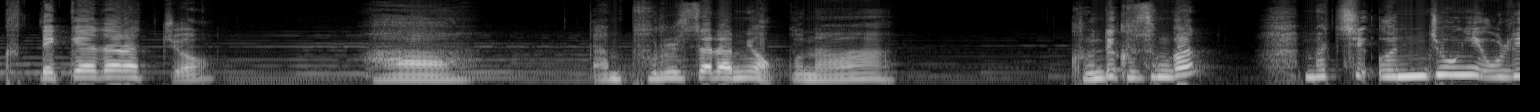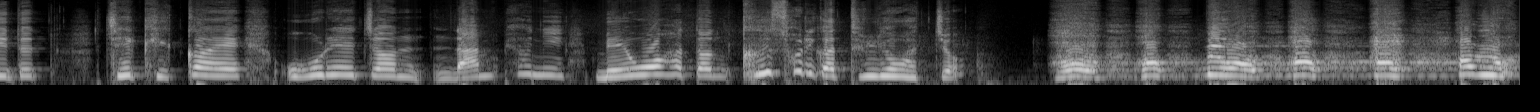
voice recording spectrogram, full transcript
그때 깨달았죠. 아, 난 부를 사람이 없구나. 그런데 그 순간 마치 은종이 울리듯 제 귓가에 오래전 남편이 매워하던 그 소리가 들려왔죠. 아, 아 매워. 아, 아, 아 매워.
